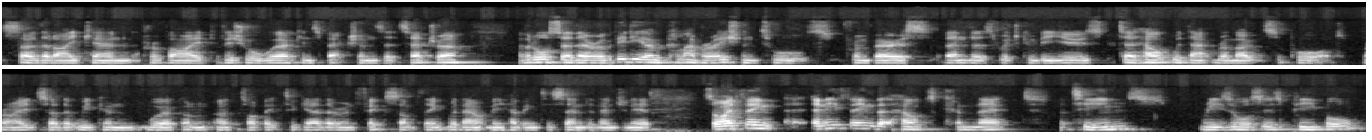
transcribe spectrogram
so that I can provide visual work inspections, etc. But also, there are video collaboration tools from various vendors which can be used to help with that remote support, right? So that we can work on a topic together and fix something without me having to send an engineer. So I think anything that helps connect teams, resources, people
